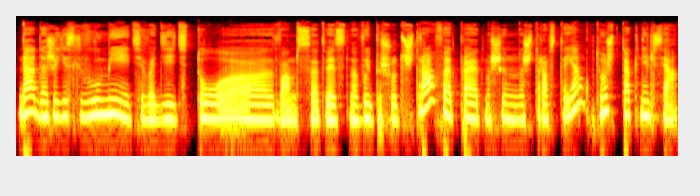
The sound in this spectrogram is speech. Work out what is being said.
Да, даже если вы умеете водить, то э, вам, соответственно, выпишут штраф и отправят машину на штрафстоянку, потому что так нельзя.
